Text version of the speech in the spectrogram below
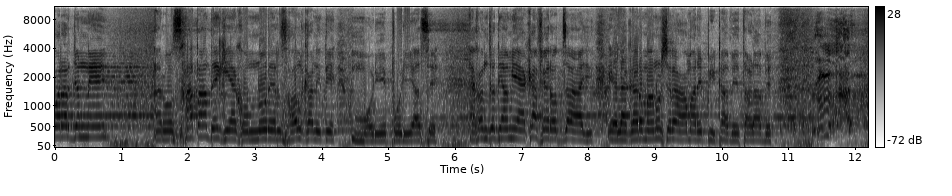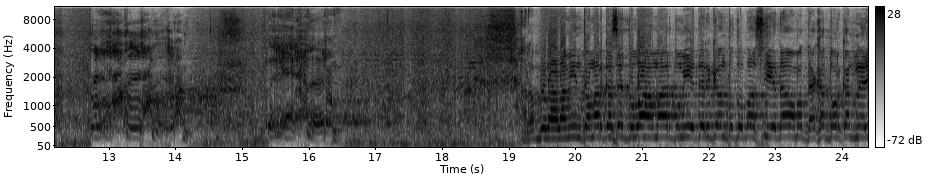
করার জন্যে। আর ও ছাতা দেখি এখন নোরের ঝলকানিতে মরিয়ে পড়িয়ে আছে। এখন যদি আমি একা ফেরত যাই, এলাকার মানুষেরা আমারে পিটাবে, তাড়াবে। রব্বুল আলমিন, তোমার কাছে দোয়া আমার। তুমি এদেরকে অন্তত বাঁচিয়ে দাও, আমার দেখার দরকার নেই।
